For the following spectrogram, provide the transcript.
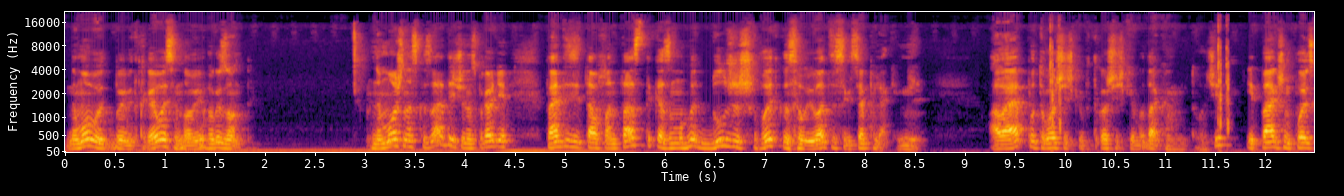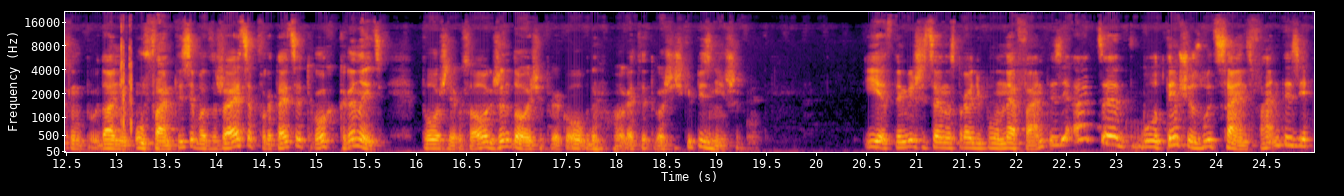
На би відкрилися нові горизонти. Не можна сказати, що насправді фентезі та фантастика змогли дуже швидко завоювати серця поляків. Ні. Але потрошечки, потрошечки вода камінь. І першим польським оповіданням у фентезі вважається фортеця трьох криниць, того ж Ярослава Гжендовича, про якого будемо говорити трошечки пізніше. І тим більше це насправді було не фентезі, а це було тим, що звуть Science Fantasy,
